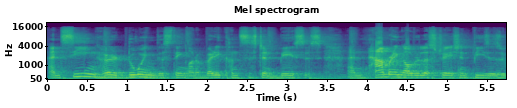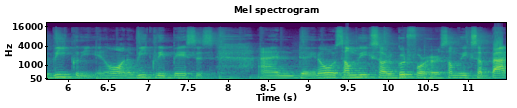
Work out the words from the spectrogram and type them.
and seeing her doing this thing on a very consistent basis and hammering out illustration pieces weekly, you know, on a weekly basis and uh, you know some weeks are good for her some weeks are bad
